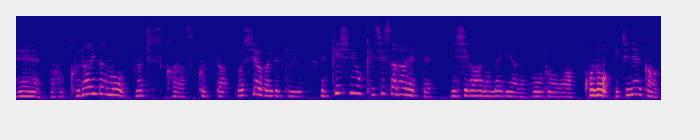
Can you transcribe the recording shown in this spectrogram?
ええまあ、ウクライナもナチスから救ったロシアがいるという歴史を消し去られて西側のメディアの報道はこの1年間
